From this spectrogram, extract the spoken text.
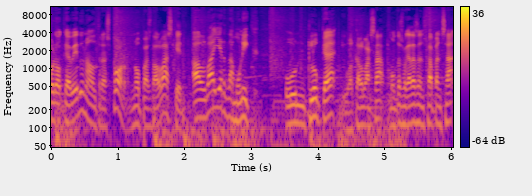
però que ve d'un altre esport, no pas del bàsquet, el Bayern de Munic, un club que, igual que el Barça, moltes vegades ens fa pensar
